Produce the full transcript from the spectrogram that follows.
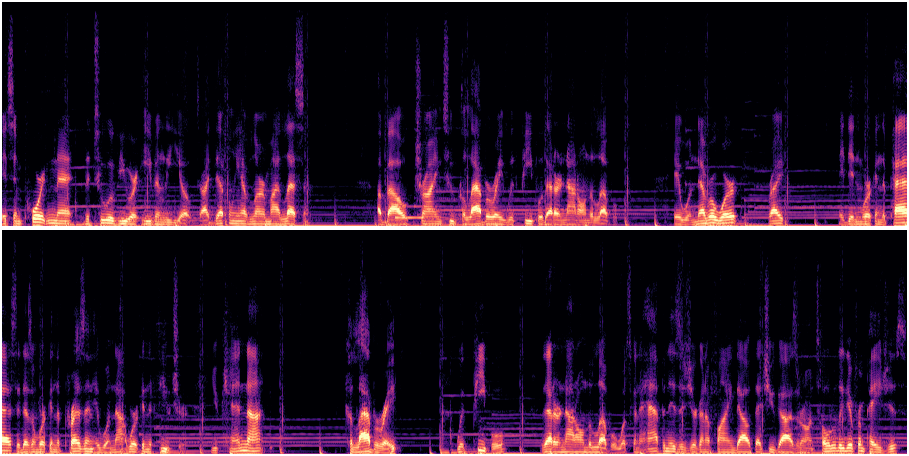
it's important that the two of you are evenly yoked. I definitely have learned my lesson about trying to collaborate with people that are not on the level. It will never work, right? It didn't work in the past. It doesn't work in the present. It will not work in the future. You cannot collaborate with people that are not on the level. What's going to happen is is you're going to find out that you guys are on totally different pages.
